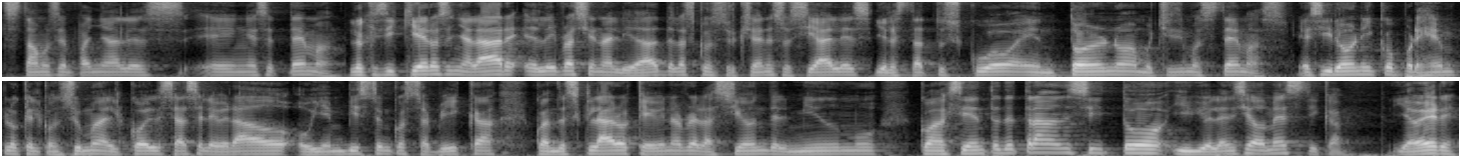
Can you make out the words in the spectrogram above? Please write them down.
estamos en pañales en ese tema. Lo que sí quiero señalar es la irracionalidad de las construcciones sociales y el status quo en torno a muchísimos temas. Es irónico, por ejemplo, que el consumo de alcohol sea celebrado o bien visto en Costa Rica cuando es claro que hay una relación del mismo con accidentes de tránsito y violencia doméstica. Y a ver,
